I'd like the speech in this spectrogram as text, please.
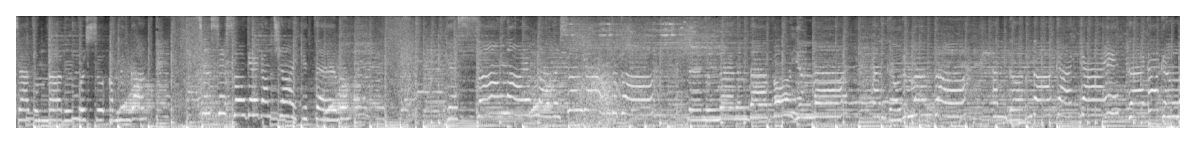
찾아도 너를 볼 수 없는 건 진실 속에 감춰있기 때문 계속 너의 맘을 숨겨둬도 내 눈에는 다 보여 너한 걸음만 더 한 걸음 더 가까이 다가갈래.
